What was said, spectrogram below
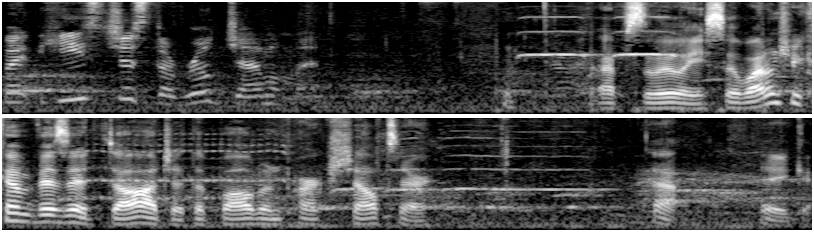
but he's just a real gentleman. Absolutely. So why don't you come visit Dodge at the Baldwin Park Shelter? Oh, there you go.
